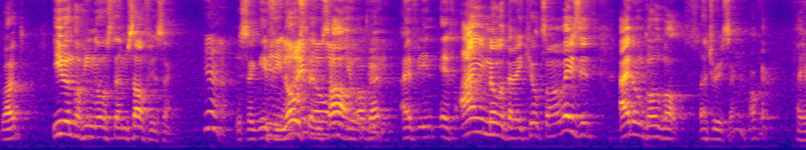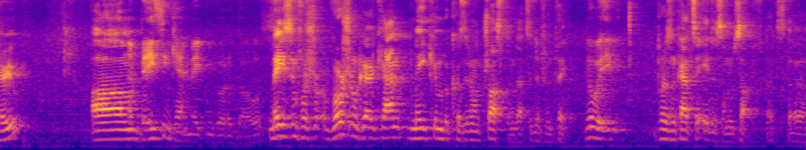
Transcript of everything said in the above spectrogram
right? Even though he knows to himself, you're saying. Yeah, You're saying if he knows to know himself, okay. If, if I know that I killed someone Mazid, I don't go go. That's what you're saying. Okay, I hear you. And Um, Beis Din can't make him go to Golos. Mason for sure. Version can't make him because they don't trust him. That's a different thing. No, but he- person can't say it is himself. That's the.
